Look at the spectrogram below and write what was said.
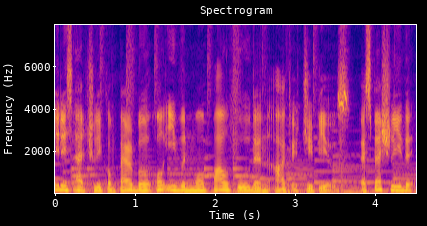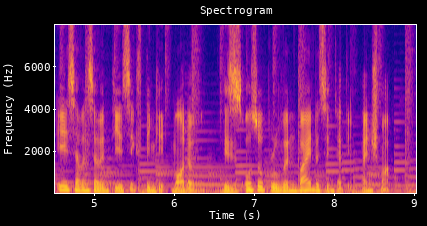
it is actually comparable or even more powerful than other GPUs, especially the A770 16GB model. This is also proven by the synthetic benchmark.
